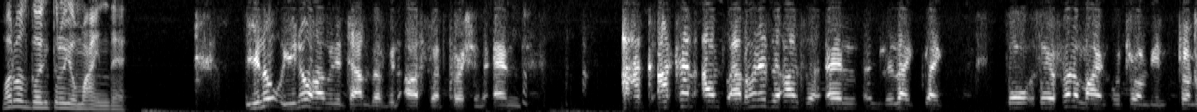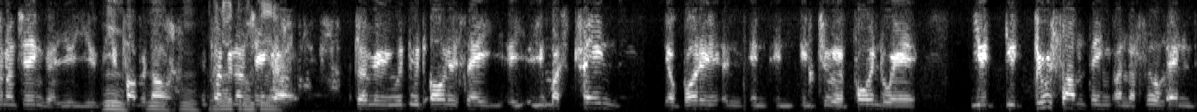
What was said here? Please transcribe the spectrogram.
What was going through your mind there? You know, you know how many times I've been asked that question, and I, I can't answer. I don't have the answer. And, like, like, so, so a friend of mine, Utrombin, Trombin Onchenga, you, you, you Mm, probably know, mm, mm. Utrombin I know Trombi, Onchenga, Trombin would, would always say you, you must train your body in, in, in, into a point where you you do something on the field and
